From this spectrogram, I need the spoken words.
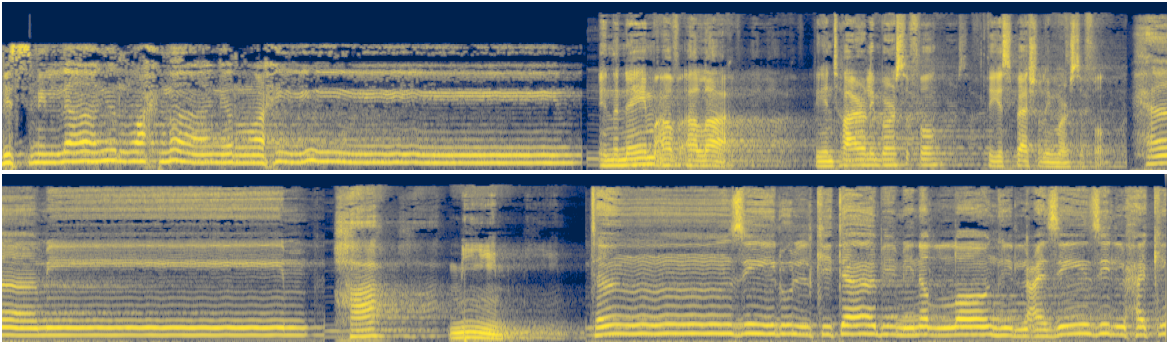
بسم الله الرحمن الرحيم In the name of Allah, the entirely merciful, the especially merciful. حميم Ha Mim. تنزيل الكتاب من الله العزيز الحكيم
